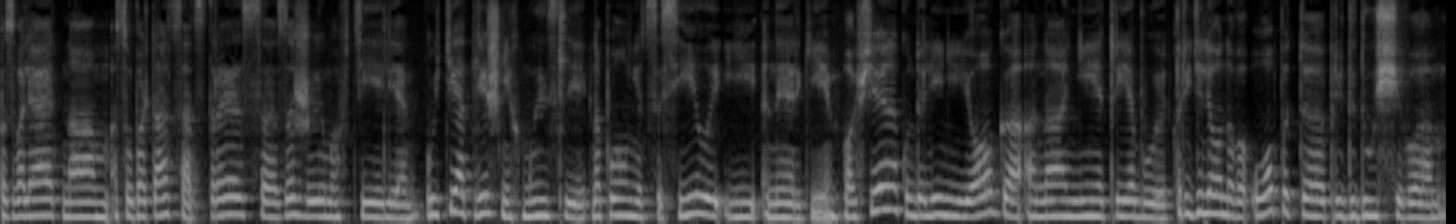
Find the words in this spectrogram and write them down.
позволяет нам освобождаться от стресса, зажима в теле, уйти от лишних мыслей, наполниться силой и энергией. Вообще кундалини-йога, она не требует определенного опыта предыдущего.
